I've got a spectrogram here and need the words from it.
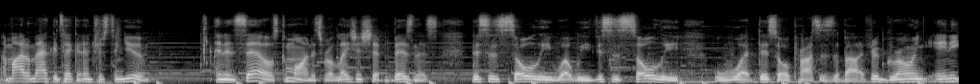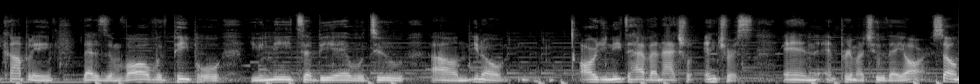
I'm automatically taking interest in you. And in sales, come on, it's relationship business. This is solely what we this is solely what this whole process is about. If you're growing any company that is involved with people, you need to be able to um, you know or you need to have an actual interest in in pretty much who they are. So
